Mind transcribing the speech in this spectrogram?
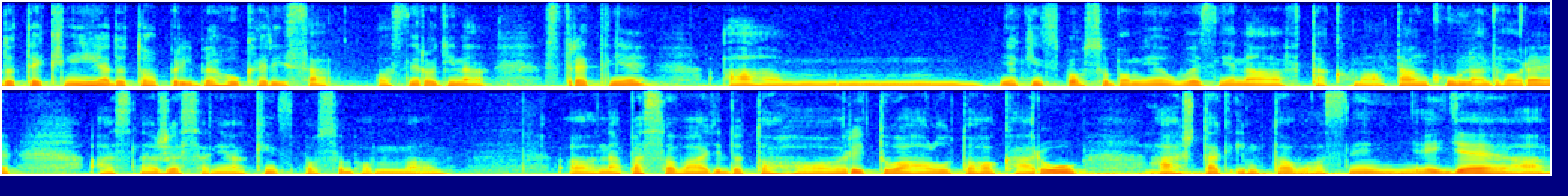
do tej knihy a do toho príbehu, kedy sa vlastne rodina stretne a um, nejakým spôsobom je uväznená v takom altánku na dvore a snažia sa nejakým spôsobom napasovať do toho rituálu, toho karu. A až tak im to vlastne nejde a,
